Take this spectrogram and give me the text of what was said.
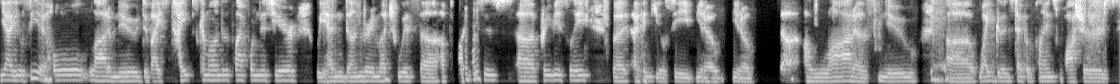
yeah, you'll see a whole lot of new device types come onto the platform this year. We hadn't done very much with uh, appliances uh, previously, but I think you'll see you know you know a lot of new uh, white goods type of appliance, washers,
